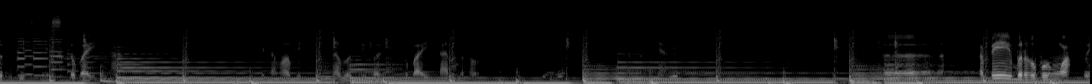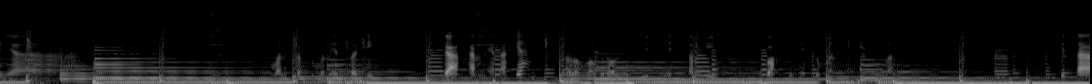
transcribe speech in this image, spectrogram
berbisnis kebaikan. Kita mah bisnisnya bagi-bagi kebaikan bro. Ya. Eh, tapi berhubung waktunya cuma satu menit lagi nggak akan enak ya kita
